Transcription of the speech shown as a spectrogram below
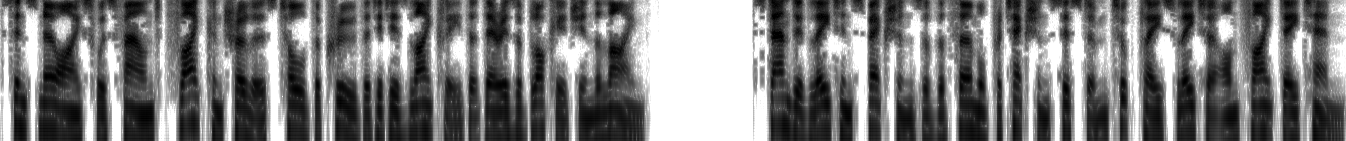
Since no ice was found, flight controllers told the crew that it is likely that there is a blockage in the line. Standard late inspections of the thermal protection system took place later on Flight Day 10.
